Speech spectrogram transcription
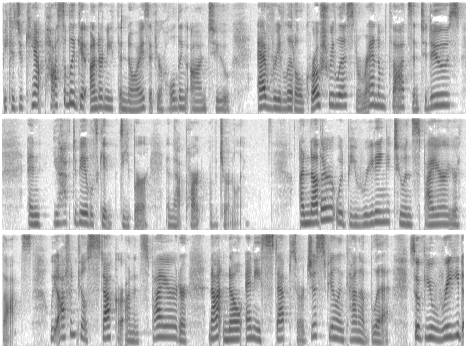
because you can't possibly get underneath the noise if you're holding on to every little grocery list and random thoughts and to dos. And you have to be able to get deeper in that part of journaling. Another would be reading to inspire your thoughts. We often feel stuck or uninspired or not know any steps or just feeling kind of bleh. So if you read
